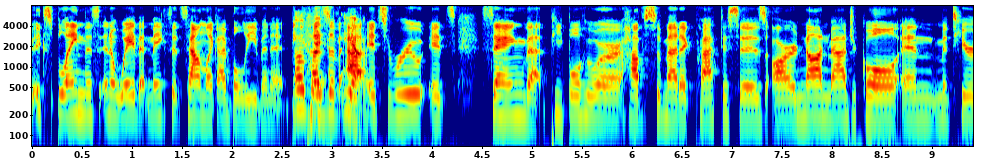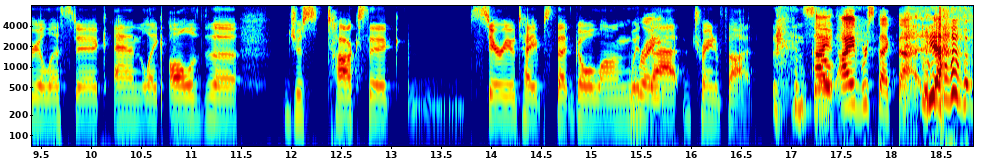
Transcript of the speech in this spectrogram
explain this in a way that makes it sound like i believe in it because Okay, of yeah. at its root it's saying that people who are have semitic practices are non-magical and materialistic and like all of the just toxic stereotypes that go along with Right. that train of thought and so I, I respect that. Yeah.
